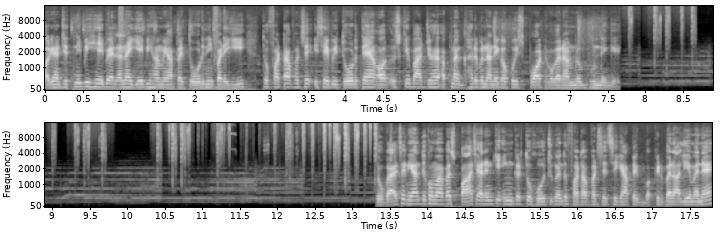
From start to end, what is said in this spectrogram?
और यहाँ जितनी भी हे बेल है ना, ये भी हमें यहाँ पे तोड़नी पड़ेगी। तो फटाफट से इसे भी तोड़ते हैं और उसके बाद जो है अपना घर बनाने का कोई स्पॉट वगैरह हम लोग ढूंढेंगे। तो गाय सर यहाँ देखो हमारे पास पाँच आयरन के इंकर तो हो चुके हैं तो फटाफट से यहाँ पे एक बकेट बना लिया मैंने।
